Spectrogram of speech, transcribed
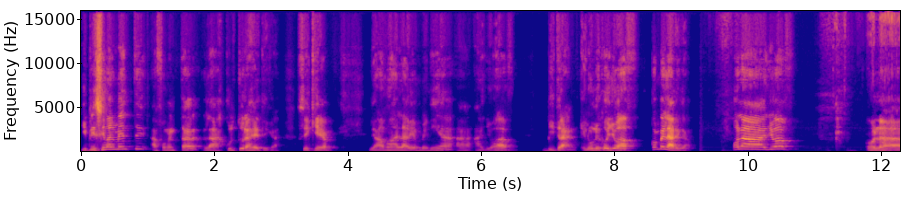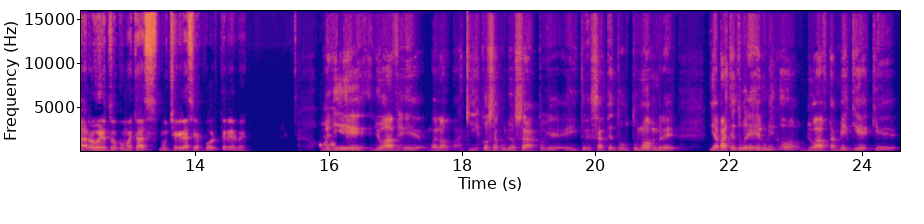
y principalmente a fomentar las culturas éticas. Así que le vamos a dar la bienvenida a, Joab Vitrán, el único Joab con B larga. Hola, Joab. Hola, Roberto, ¿cómo estás? Muchas gracias por tenerme. Oye, Joab, eh, bueno, aquí cosa curiosa, porque es interesante tu, nombre, y aparte tú eres el único Joab también que, que,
